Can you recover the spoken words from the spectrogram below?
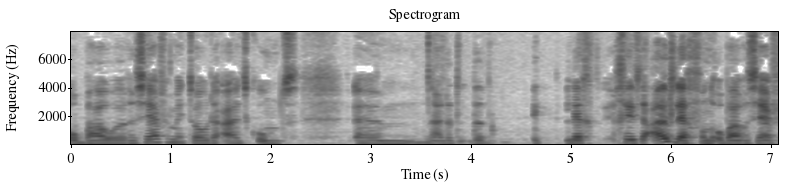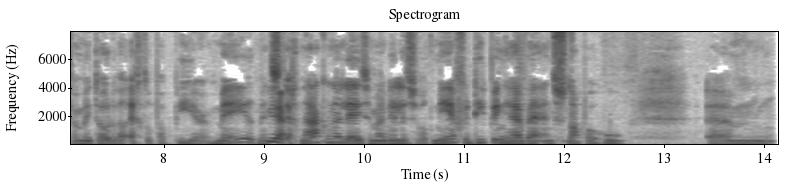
opbouwen reservemethode uitkomt. Um, nou, dat, dat, ik leg, geef de uitleg van de opbouwreservemethode wel echt op papier mee. Dat mensen ja. het echt na kunnen lezen. Maar willen ze wat meer verdieping hebben en snappen hoe um,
